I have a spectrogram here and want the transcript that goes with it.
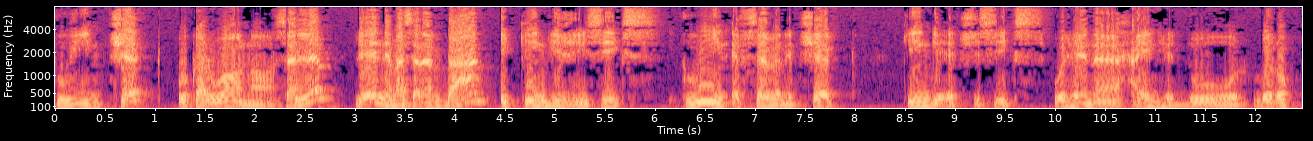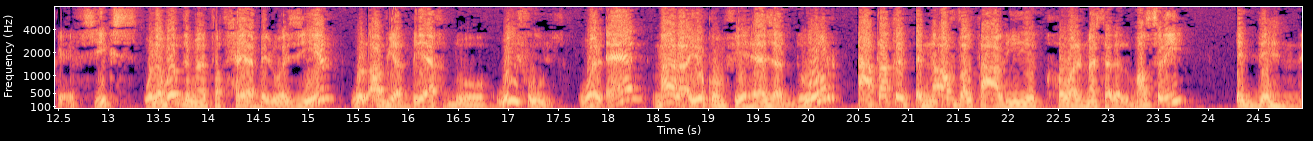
queen check وكروانا سلم لأن مثلا بعد ال king g 6 queen f 7 check king h 6 وهنا هينهي الدور بروك اف 6 ولابد من التضحية بالوزير والأبيض بياخده ويفوز. والآن ما رأيكم في هذا الدور؟ أعتقد إن أفضل تعليق هو المثل المصري الدهن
